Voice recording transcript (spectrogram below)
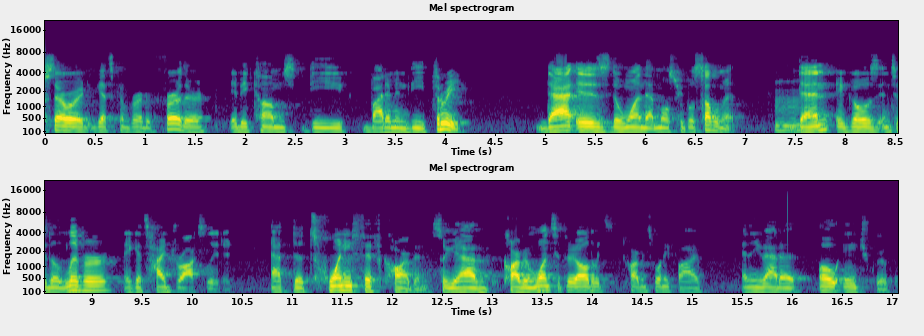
steroid gets converted further, it becomes the vitamin D3. That is the one that most people supplement. Mm-hmm. Then it goes into the liver, it gets hydroxylated at the 25th carbon. So you have carbon 1, 2, 3, all the way to carbon 25, and then you add a OH group,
